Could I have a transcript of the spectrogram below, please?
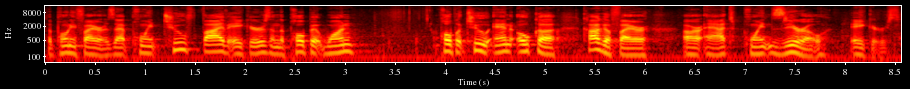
The Pony fire is at 0.25 acres and the Pulpit 1, Pulpit 2 and Oka Kaga fire are at 0.0 acres.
